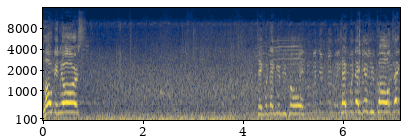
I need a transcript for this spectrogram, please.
Logan, yours. Take what they give you, Cole. Take what they give you, Cole. Take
